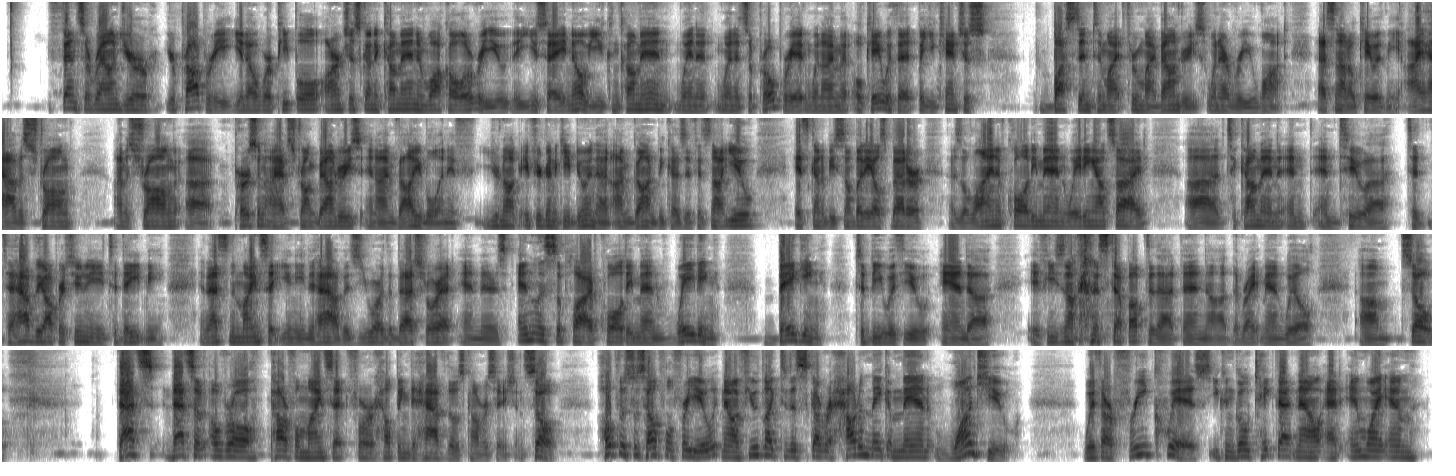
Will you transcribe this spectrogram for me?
fence around your your property. You know where people aren't just going to come in and walk all over you. That you say no, you can come in when it when it's appropriate, when I'm okay with it, but you can't just bust into my through my boundaries whenever you want. That's not okay with me. I have a strong I'm a strong uh, person. I have strong boundaries, and I'm valuable. And if you're not, if you're going to keep doing that, I'm gone. Because if it's not you, it's going to be somebody else better. There's a line of quality men waiting outside uh, to come in and and to uh, to to have the opportunity to date me. And that's the mindset you need to have. Is you are the bachelorette, and there's endless supply of quality men waiting, begging to be with you. And uh, if he's not going to step up to that, then uh, the right man will. Um, so that's that's an overall powerful mindset for helping to have those conversations. So hope this was helpful for you. Now, if you'd like to discover how to make a man want you with our free quiz, you can go take that now at mymquiz.com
